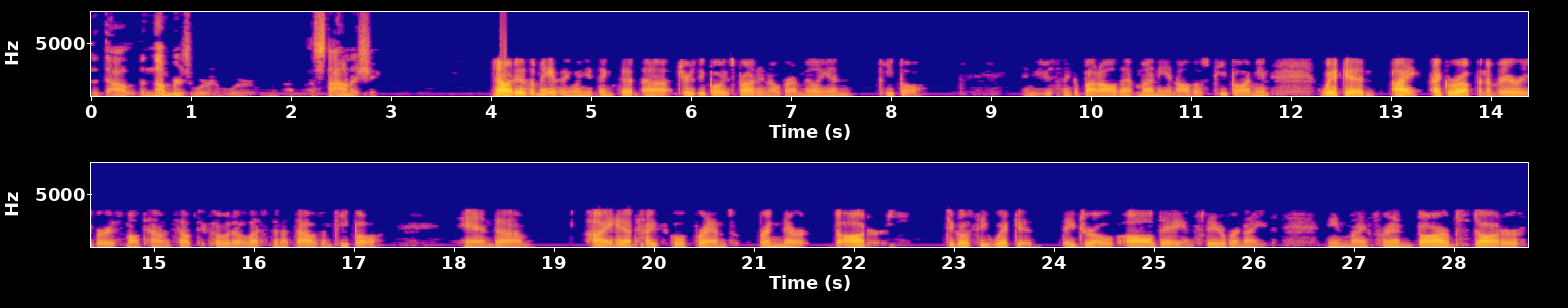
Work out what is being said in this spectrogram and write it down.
the the, the numbers were were astonishing. No, it is amazing when you think that uh, Jersey Boys brought in over a million people. And you just think about all that money and all those people. I mean, Wicked, I, I grew up in a very, very small town in South Dakota, less than a thousand people. And, um, I had high school friends bring their daughters to go see Wicked. They drove all day and stayed overnight. I mean, my friend Barb's daughter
